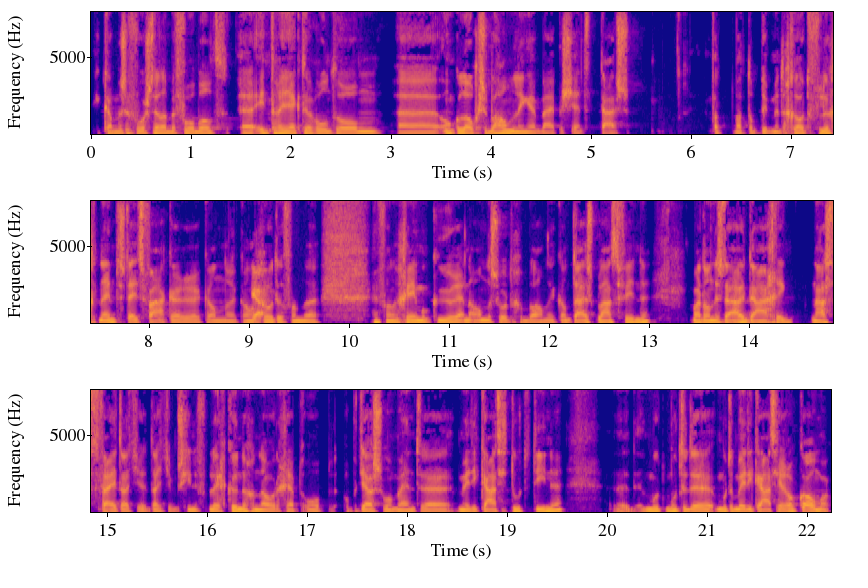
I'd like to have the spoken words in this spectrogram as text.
Ik kan me zo voorstellen, bijvoorbeeld uh, in trajecten rondom uh, oncologische behandelingen bij patiënten thuis wat, wat op dit moment een grote vlucht neemt. Steeds vaker kan, kan ja. een groot deel van de, van de chemokuren en andere soorten behandeling kan thuis plaatsvinden. Maar dan is de uitdaging, naast het feit dat je, dat je misschien een verpleegkundige nodig hebt om op, op het juiste moment uh, medicatie toe te dienen, uh, moet, moeten de, moet de medicatie er ook komen.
